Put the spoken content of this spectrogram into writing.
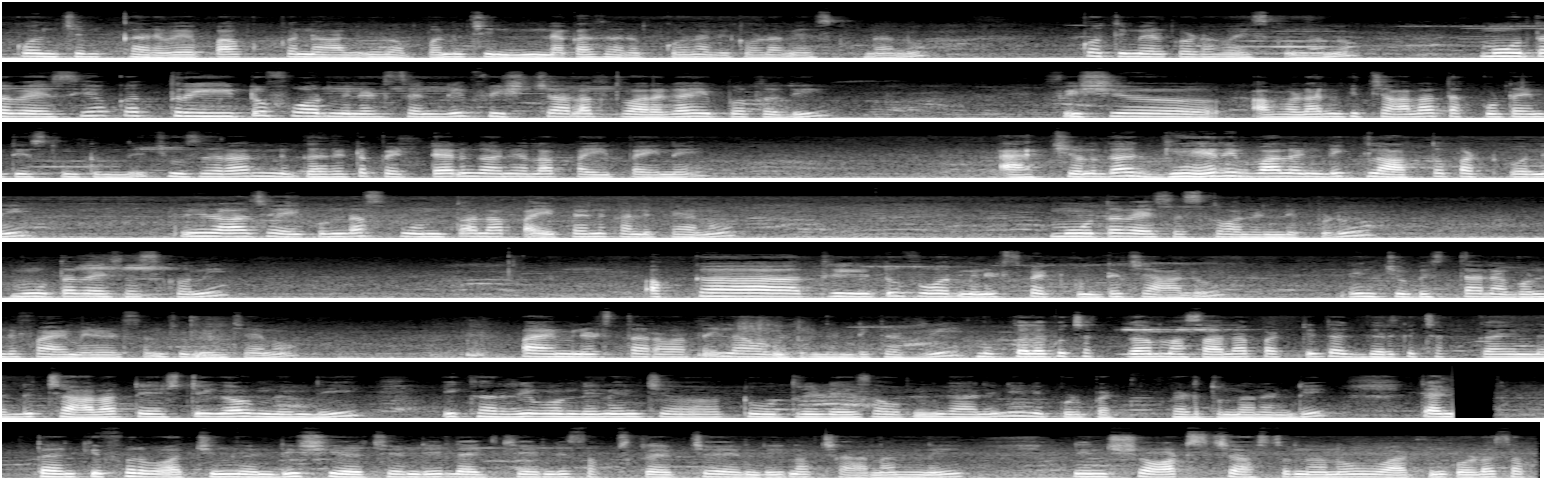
కొంచెం కరివేపాకు ఒక నాలుగు రబ్బలు చిన్నగా సరుక్కొని అవి కూడా వేసుకున్నాను. కొత్తిమీర కూడా వేసుకున్నాను. మూత వేసి ఒక త్రీ టు ఫోర్ మినిట్స్ అండి. ఫిష్ చాలా త్వరగా అయిపోతుంది. ఫిష్ అవ్వడానికి చాలా తక్కువ టైం తీసుకుంటుంది. చూసారా? నేను గరిట పెట్టాను కానీ అలా పై పైనే. యాక్చువల్గా గేర్ ఇవ్వాలండి క్లాత్తో పట్టుకొని. నేను అలా చేయకుండా స్పూన్తో అలా పై పైన కలిపాను. మూత వేసేసుకోవాలండి ఇప్పుడు. మూత వేసేసుకొని ఒక్క త్రీ టు ఫోర్ మినిట్స్ పెట్టుకుంటే చాలు. నేను చూపిస్తాను అగోండి ఫైవ్ మినిట్స్ అని చూపించాను. ఫైవ్ మినిట్స్ తర్వాత ఇలా ఉంటుందండి కర్రీ. ముక్కలకు చక్కగా మసాలా పట్టి దగ్గరికి చక్కగా అయిందండి. చాలా టేస్టీగా ఉండింది ఈ కర్రీ వండి నేను టూ త్రీ డేస్ అవుతుంది కానీ నేను ఇప్పుడు పెడుతున్నానండి. Thank thank you for watching అండి. షేర్ చేయండి లైక్ చేయండి సబ్స్క్రైబ్ చేయండి నా ఛానల్ని. నేను షార్ట్స్ చేస్తున్నాను వాటిని కూడా సబ్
